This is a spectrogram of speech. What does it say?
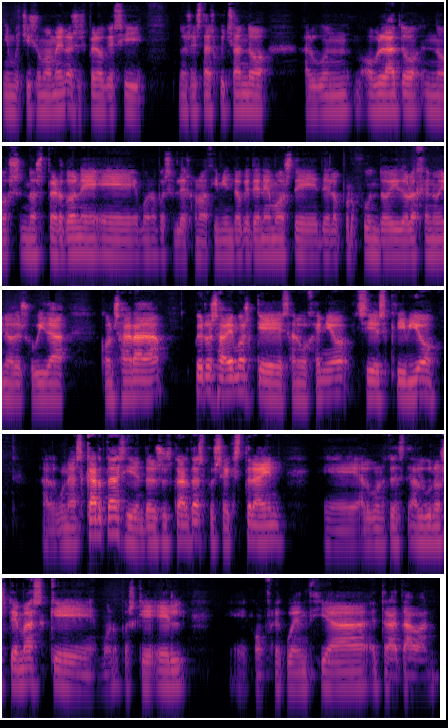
ni muchísimo menos, espero que si nos está escuchando algún oblato nos, nos perdone eh, bueno, pues el desconocimiento que tenemos de, de, lo profundo y de lo genuino de su vida consagrada, pero sabemos que San Eugenio sí escribió algunas cartas y dentro de sus cartas pues se extraen eh, algunos, algunos temas que, bueno, pues que él eh, con frecuencia trataban.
